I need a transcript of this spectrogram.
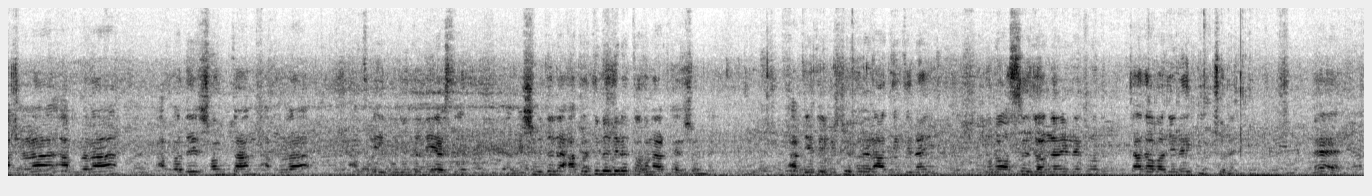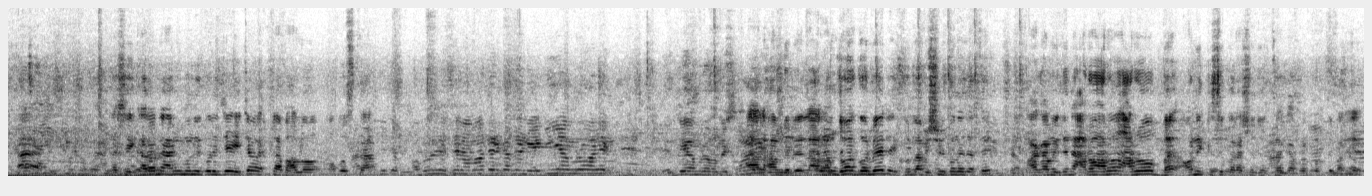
আপনারা আপনারা আপনাদের সন্তান আপনারা আজকে এই পর্যন্ত নিয়ে আসছেন বিশ্ববিদ্যালয়ে হাতে তুলে দিলে তখন আর টেনশন নেই। আর যেহেতু বিশ্ববিদ্যালয়ে রাজনীতি নাই, কোনো অস্ত্রের জঞ্জানি নেই, কোনো চাঁদাবাজি নেই, কিচ্ছু নেই। হ্যাঁ হ্যাঁ। সেই কারণে আমি মনে করি যে এটাও একটা ভালো অবস্থা। আলহামদুলিল্লাহ করবেন খুলনা বিশ্ববিদ্যালয়ে যাতে আগামী দিনে আরও আরও আরও অনেক কিছু করার সুযোগ থাকে, আমরা করতে পারি আর।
